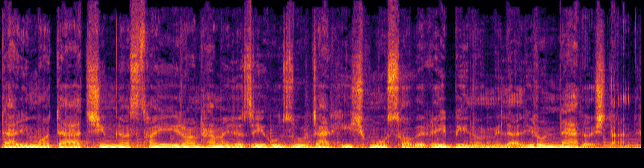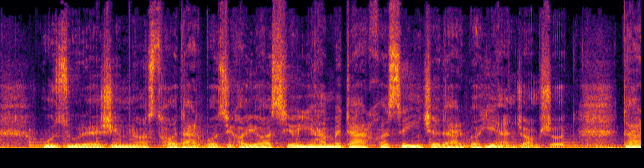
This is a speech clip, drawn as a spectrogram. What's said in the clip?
در این مدت ژیمناست های ایران هم اجازه حضور در هیچ مسابقه بین المللی رو نداشتند. حضور ژیمناست ها در بازی های آسیایی هم به درخواست اینچه درگاهی انجام شد. در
